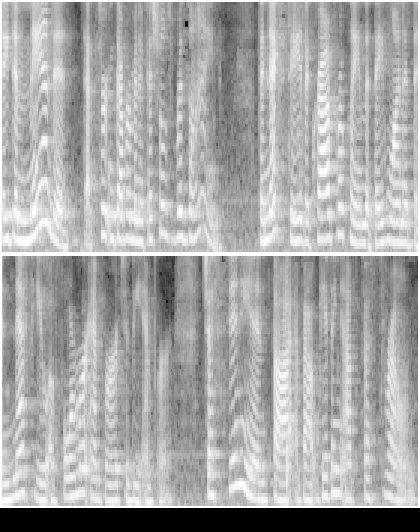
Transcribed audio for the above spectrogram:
They demanded that certain government officials resign. The next day, the crowd proclaimed that they wanted the nephew of former emperor to be emperor. Justinian thought about giving up the throne,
